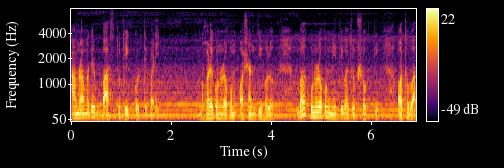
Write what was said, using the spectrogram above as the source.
আমরা আমাদের বাস্তু ঠিক করতে পারি। ঘরে কোনো রকম অশান্তি হলো বা কোনো রকম নেতিবাচক শক্তি অথবা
